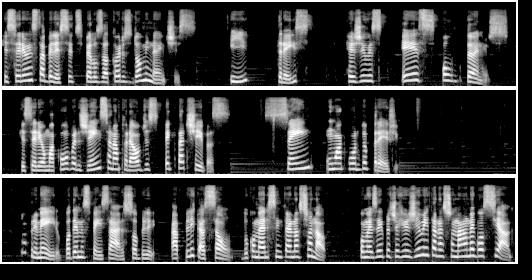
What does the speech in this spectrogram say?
que seriam estabelecidos pelos atores dominantes. E 3. Regimes espontâneos, que seria uma convergência natural de expectativas, sem um acordo prévio. No primeiro, podemos pensar sobre a aplicação do comércio internacional, como exemplo de regime internacional negociado.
